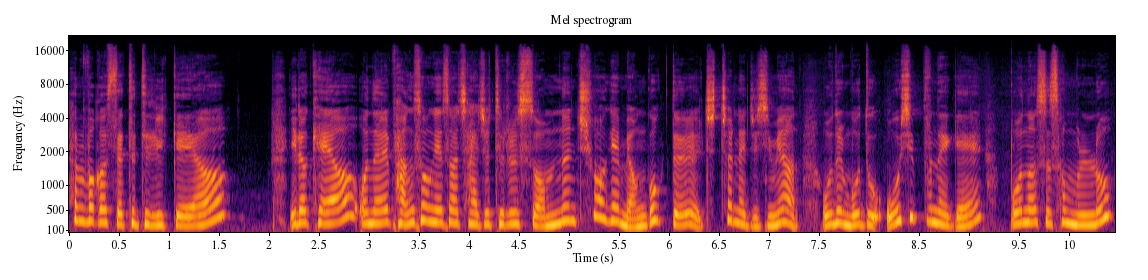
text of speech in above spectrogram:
햄버거 세트 드릴게요. 이렇게요. 오늘 방송에서 자주 들을 수 없는 추억의 명곡들 추천해 주시면 오늘 모두 50분에게 보너스 선물로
